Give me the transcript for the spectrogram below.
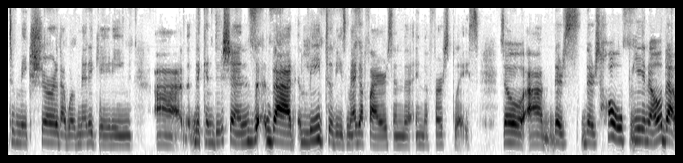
to make sure that we're mitigating uh, the conditions that lead to these mega fires in the in the first place. So um, there's there's hope, you know, that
